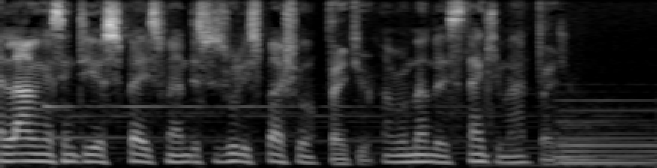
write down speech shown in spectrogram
allowing us into your space, man. This was really special. Thank you. I remember this. Thank you, man. Thank you.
